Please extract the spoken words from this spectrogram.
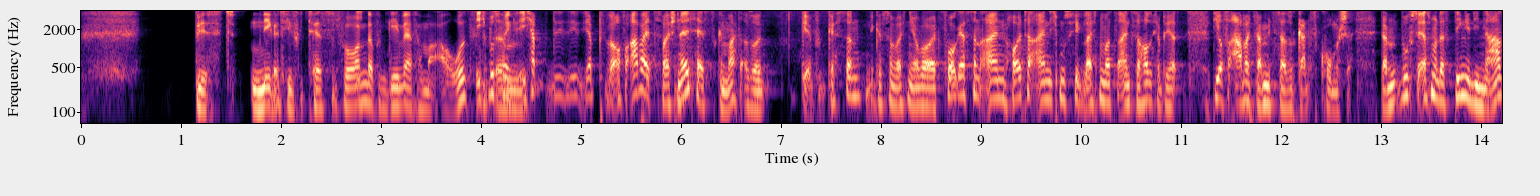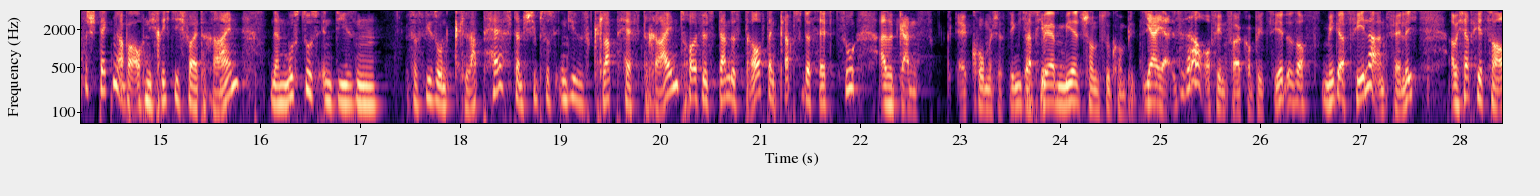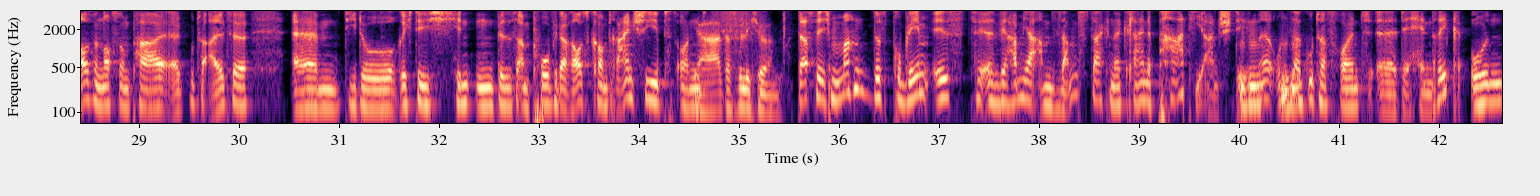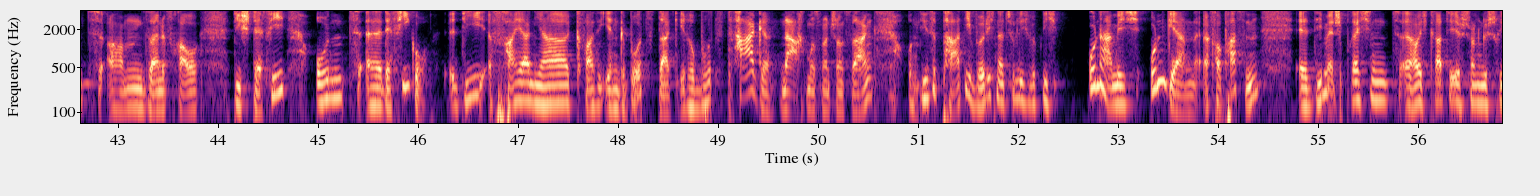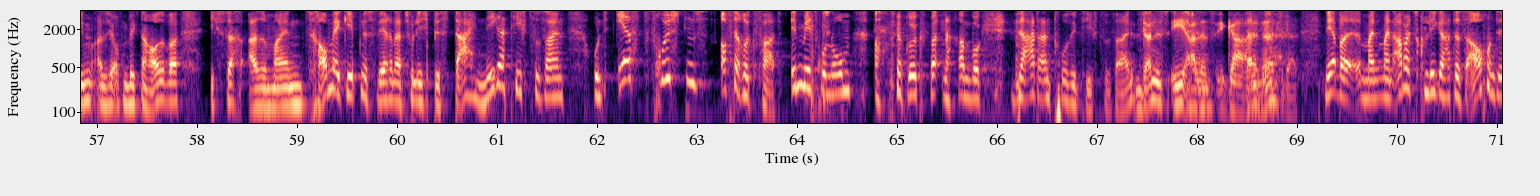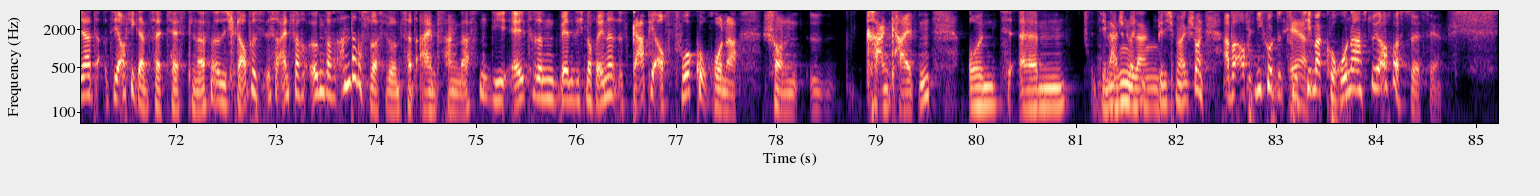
bist negativ getestet worden. Davon gehen wir einfach mal aus. Ich muss ähm, mir, ich habe ich hab auf Arbeit zwei Schnelltests gemacht. Also ge- gestern, gestern war ich nicht auf Arbeit, vorgestern einen, heute einen. Ich muss hier gleich nochmal zu einen zu Hause. Ich habe hier die auf Arbeit, wir haben jetzt da so ganz komische. Dann musst du erstmal das Ding in die Nase stecken, aber auch nicht richtig weit rein. Dann musst du es in diesen, ist das wie so ein Klappheft? Dann schiebst du es in dieses Klappheft rein, träufelst dann das drauf, dann klappst du das Heft zu. Also ganz äh, komisches Ding. Ich das wäre mir jetzt schon zu kompliziert. ja, ja, es ist auch auf jeden Fall kompliziert, ist auch mega fehleranfällig. Aber ich habe hier zu Hause noch so ein paar äh, gute alte, ähm, die du richtig hinten, bis es am Po wieder rauskommt, reinschiebst. Und Ja, das will ich hören. das will ich machen. Das Problem ist, äh, wir haben ja am Samstag eine kleine Party anstehen. Mhm, Ne? Unser guter Freund, äh, der Hendrik und ähm, seine Frau, die Steffi und äh, der Figo. Die feiern ja quasi ihren Geburtstag, ihre Geburtstage nach, muss man schon sagen. Und diese Party würde ich natürlich wirklich unheimlich ungern äh, verpassen. Äh, dementsprechend äh, habe ich gerade dir schon geschrieben, als ich auf dem Weg nach Hause war. Ich sag, also mein Traumergebnis wäre natürlich bis dahin negativ zu sein und erst frühestens auf der Rückfahrt im Metronom auf der Rückfahrt nach Hamburg da dann positiv zu sein. Dann ist eh alles egal. Dann ist ne? alles egal. Nee, aber mein, mein Arbeitskollege hat es auch und der hat sie auch die ganze Zeit testen lassen. Also ich glaube, es ist einfach irgendwas anderes, was wir uns hat einfangen lassen. Die Älteren werden sich noch erinnern, es gab ja auch vor Corona schon äh, Krankheiten und ähm, dementsprechend lang bin ich mal gespannt. Aber auch Nico, zum her. Thema Corona hast du ja auch was zu erzählen.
